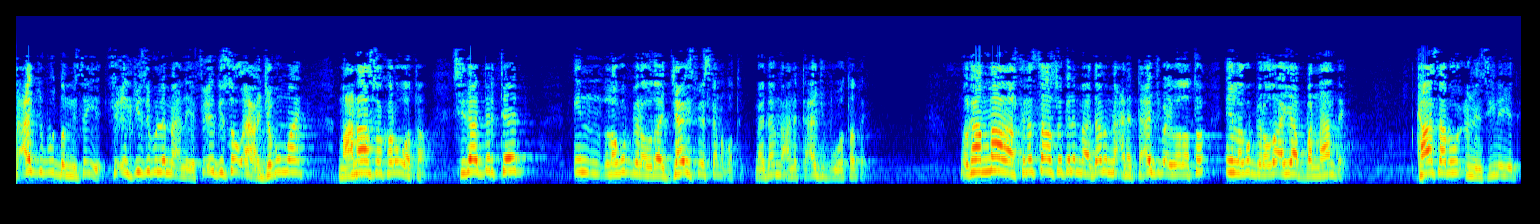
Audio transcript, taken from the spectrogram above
tacajub u damnisan yahay. Ficilkiisi buu la macnaya ficilkiisa u acjabu maayo macnahaasoo kale u wataa. Sidaa darteed in lagu bilowdaa jais bay iska noqotay maadaama macna tacajub wata de markaa maadaasina saasoo kale maadaama macna tacajub ay wadato in lagu bilowdo ayaa banaan de kaasaaba u cunansiinaya de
